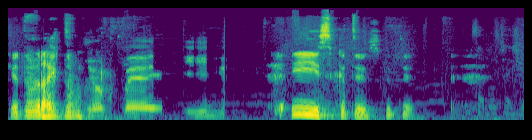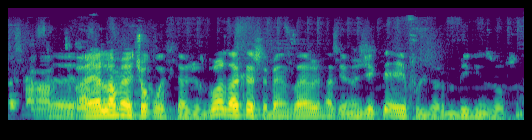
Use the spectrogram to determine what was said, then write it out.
Kötü bıraktım. Yok be iyi. İyi sıkıntı yok sıkıntı yok. Ee, ayarlamaya çok vakit harcıyoruz. Bu arada arkadaşlar ben Zaya oynarken öncelikle E fullüyorum. Bilginiz olsun.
